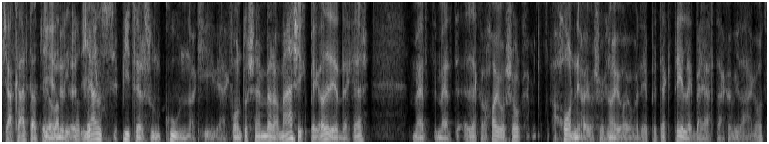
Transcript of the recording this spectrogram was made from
Jakartát igen, Jans Peterson Kuhnnak hívják. Fontos ember. A másik pedig az érdekes, mert, mert ezek a hajósok, a horni hajósok, nagyon hajókat építettek, tényleg bejárták a világot,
